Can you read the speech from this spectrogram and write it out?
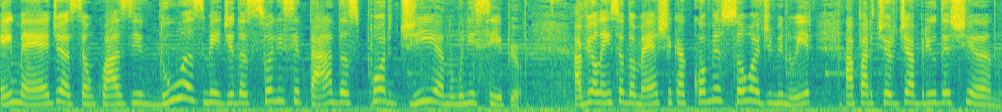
Em média, são quase duas medidas solicitadas por dia no município. A violência doméstica começou a diminuir a partir de abril deste ano.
